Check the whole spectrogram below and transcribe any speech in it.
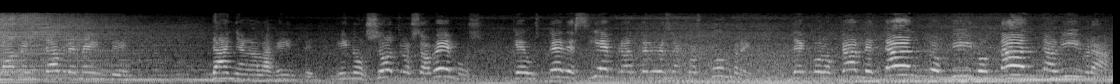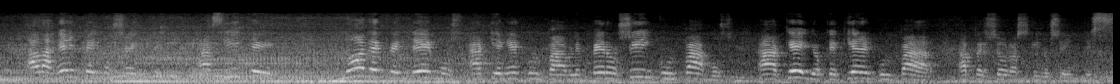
lamentablemente dañan a la gente. Y nosotros sabemos que ustedes siempre han tenido esa costumbre de colocarle tanto kilo, tanta libra a la gente inocente. Así que no defendemos a quien es culpable, pero sí culpamos a aquellos que quieren culpar a personas inocentes.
